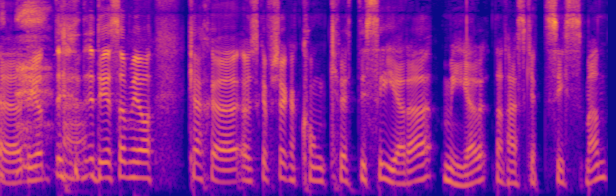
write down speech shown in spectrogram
Eh, det, det, det som jag kanske, jag ska försöka konkretisera mer, den här skepticismen,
